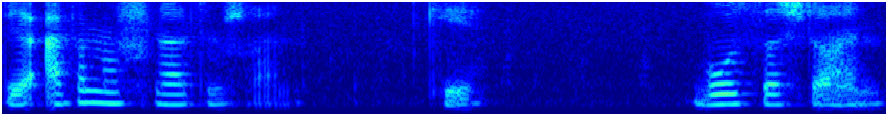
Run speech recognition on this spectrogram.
Will einfach nur schnell zum Schreien. Okay. Wo ist der Stein?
